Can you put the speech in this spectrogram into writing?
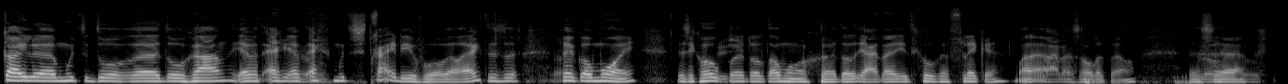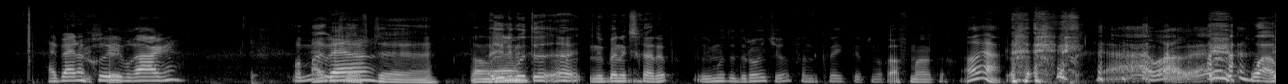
kuilen moeten door, eh, doorgaan. Je hebt echt, je hebt echt moeten strijden hiervoor wel echt. Dus dat vind ik wel mooi. Dus ik hoop eh, dat het allemaal nog, eh, dat, ja, dat je het gewoon gaat flikken. Maar ja, dat zal ook wel. Dus, eh, heb jij nog goede Appreciate. vragen? Wat mij betreft... eh, Dan, jullie eh, moeten, eh, nu ben ik scherp, jullie moeten het rondje van de kweektips nog afmaken. Oh ja. ja, wauw. Wauw.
